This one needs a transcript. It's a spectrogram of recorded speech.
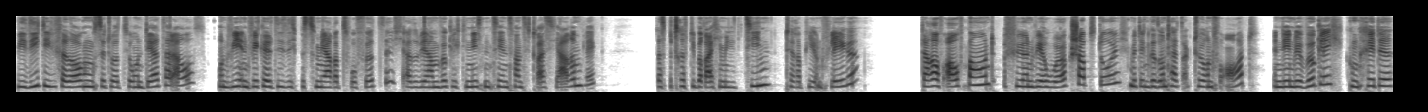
wie sieht die Versorgungssituation derzeit aus und wie entwickelt sie sich bis zum Jahre 2040. Also wir haben wirklich die nächsten 10, 20, 30 Jahre im Blick. Das betrifft die Bereiche Medizin, Therapie und Pflege. Darauf aufbauend führen wir Workshops durch mit den Gesundheitsakteuren vor Ort, in denen wir wirklich konkrete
